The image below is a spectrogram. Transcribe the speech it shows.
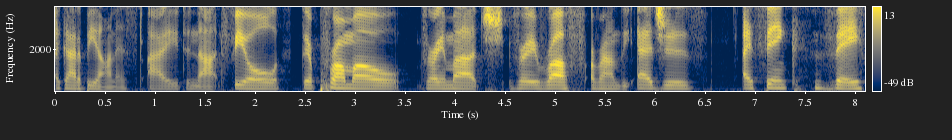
I gotta be honest, I did not feel their promo very much, very rough around the edges. I think they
